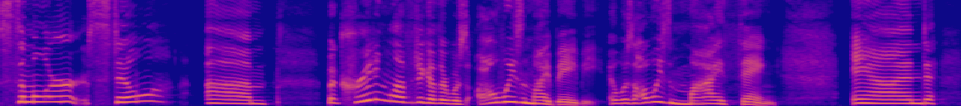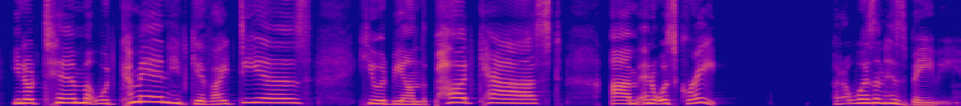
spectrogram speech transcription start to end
similar still. Um, but creating love together was always my baby. It was always my thing. And, you know, Tim would come in, he'd give ideas, he would be on the podcast, um, and it was great. But it wasn't his baby.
